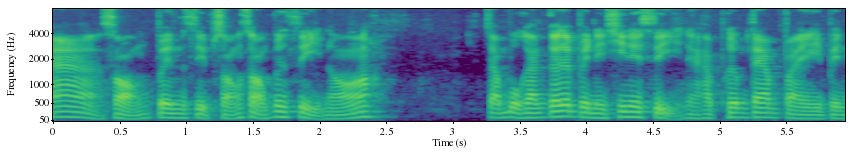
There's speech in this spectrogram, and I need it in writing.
5 2 เป็น 10 2 2 เป็น 4 เนาะจับบวกกันก็จะเป็นในที่ใน 4 นะครับ เพิ่มแต้มไปเป็น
